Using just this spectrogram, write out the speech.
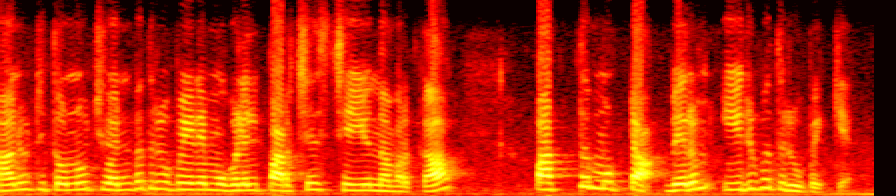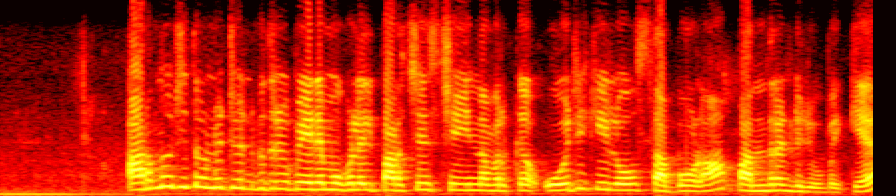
നാനൂറ്റി തൊണ്ണൂറ്റി ഒൻപത് രൂപയുടെ മുകളിൽ പർച്ചേസ് ചെയ്യുന്നവർക്ക് പത്ത് മുട്ട വെറും ഇരുപത് രൂപയ്ക്ക്. അറുന്നൂറ്റി തൊണ്ണൂറ്റി ഒൻപത് രൂപയുടെ മുകളിൽ പർച്ചേസ് ചെയ്യുന്നവർക്ക് ഒരു കിലോ സബോള പന്ത്രണ്ട് രൂപയ്ക്ക്.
